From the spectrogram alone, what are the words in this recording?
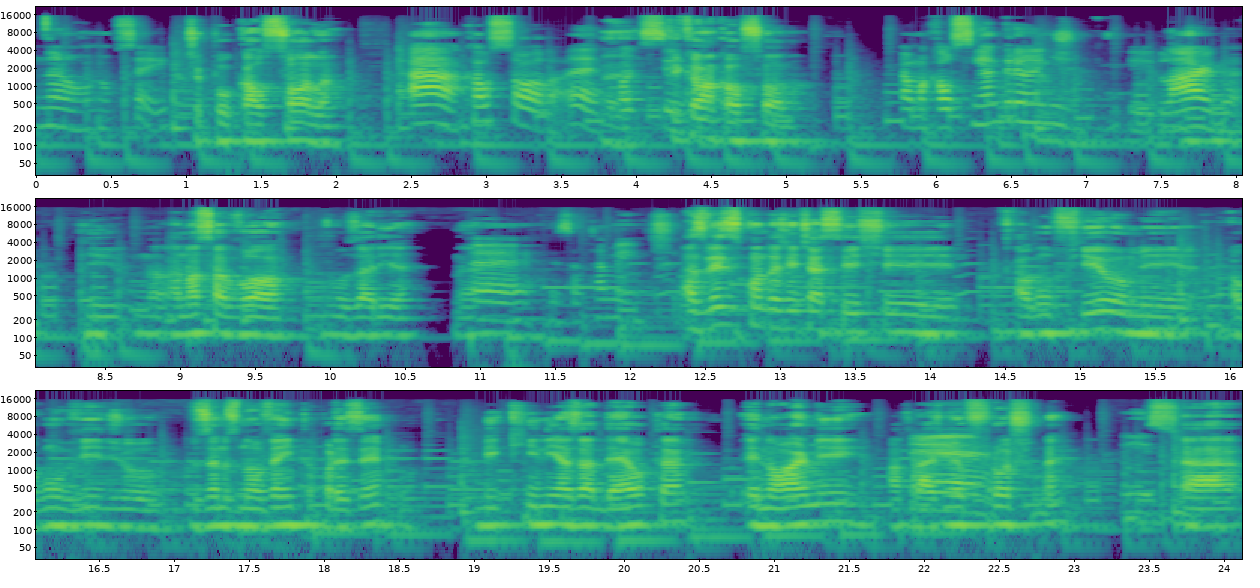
Não, não sei. Tipo calçola. Ah, calçola. É, é. pode ser. O que, que é uma calçola? É uma calcinha grande. e larga. Que a nossa avó usaria. Né? É, exatamente. Às vezes quando a gente assiste algum filme, algum vídeo dos anos 90, por exemplo, biquíni asa delta, enorme, atrás É. meio frouxo, né? Isso. Ah,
